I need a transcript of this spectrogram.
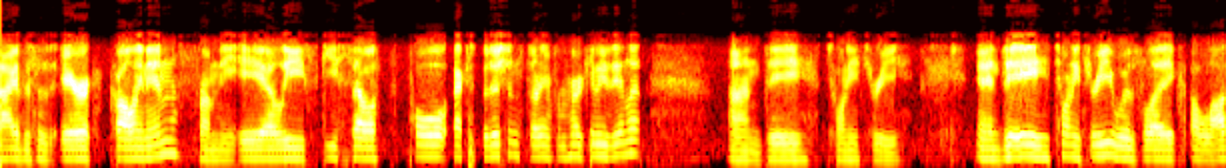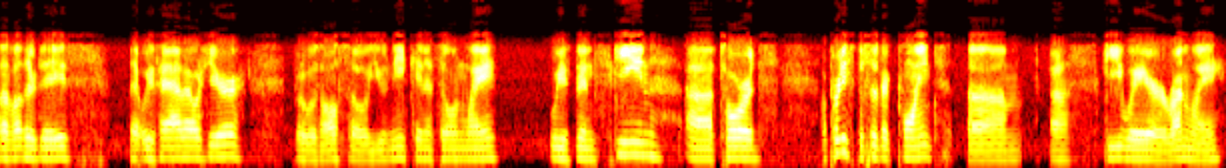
Hi, this is Eric calling in from the ALE Ski South Pole Expedition starting from Hercules Inlet on day 23. And day 23 was like a lot of other days that we've had out here, but it was also unique in its own way. We've been skiing uh, towards a pretty specific point, um, a skiway or runway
